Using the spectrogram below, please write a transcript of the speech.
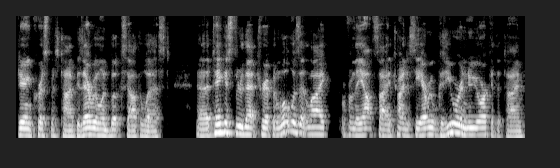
during Christmas time because everyone booked Southwest. Uh, take us through that trip and what was it like from the outside trying to see everyone because you were in New York at the time,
